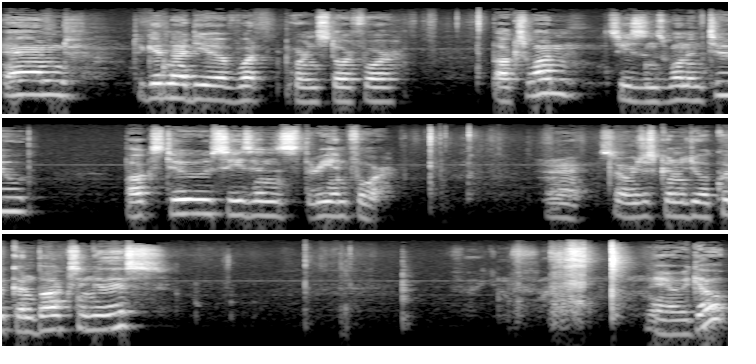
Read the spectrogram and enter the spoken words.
And to get an idea of what we're in store for, Box 1, Seasons 1 and 2, Box 2, Seasons 3 and 4. Alright, so we're just going to do a quick unboxing of this. There we go.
